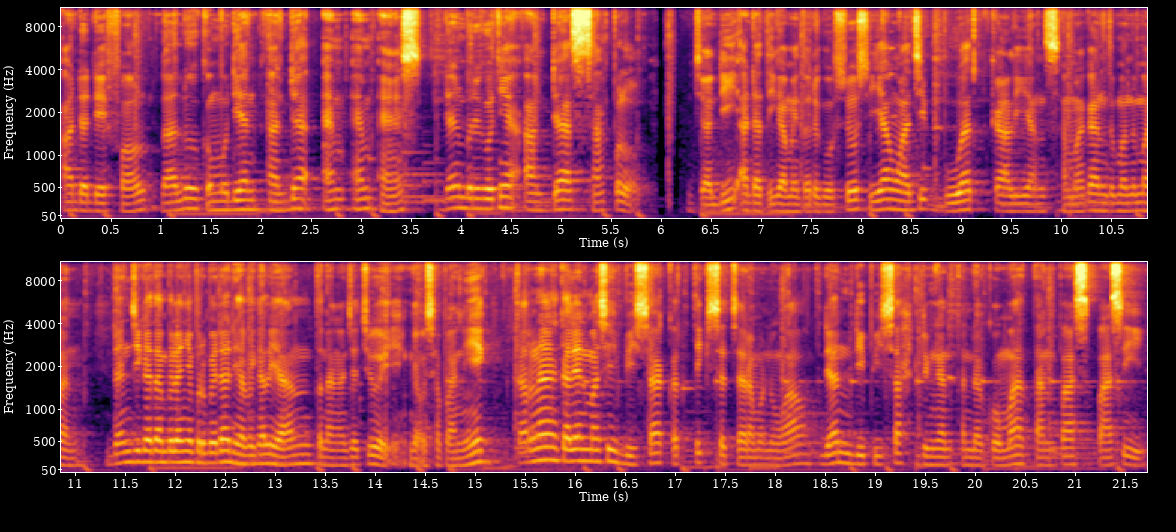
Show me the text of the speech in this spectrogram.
ada default, lalu kemudian ada MMS, dan berikutnya ada Supple. Jadi ada tiga metode khusus yang wajib buat kalian samakan teman-teman. Dan jika tampilannya berbeda di HP kalian, tenang aja cuy, nggak usah panik Karena kalian masih bisa ketik secara manual dan dipisah dengan tanda koma tanpa spasi.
